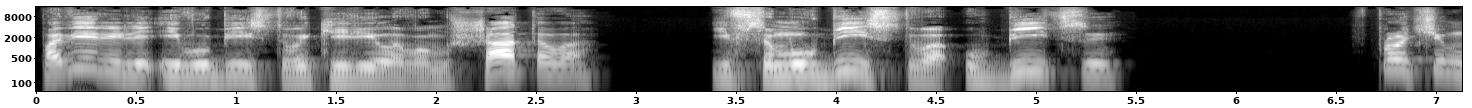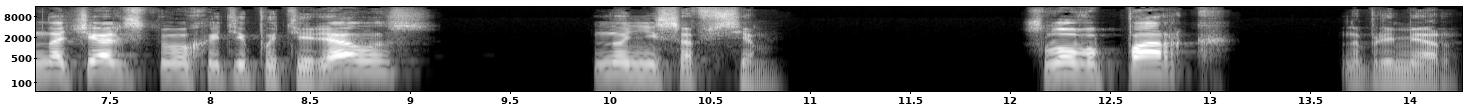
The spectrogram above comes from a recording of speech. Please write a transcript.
Поверили и в убийство Кирилловым Шатова, и в самоубийство убийцы. Впрочем, начальство хоть и потерялось, но не совсем. Слово «парк», например,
